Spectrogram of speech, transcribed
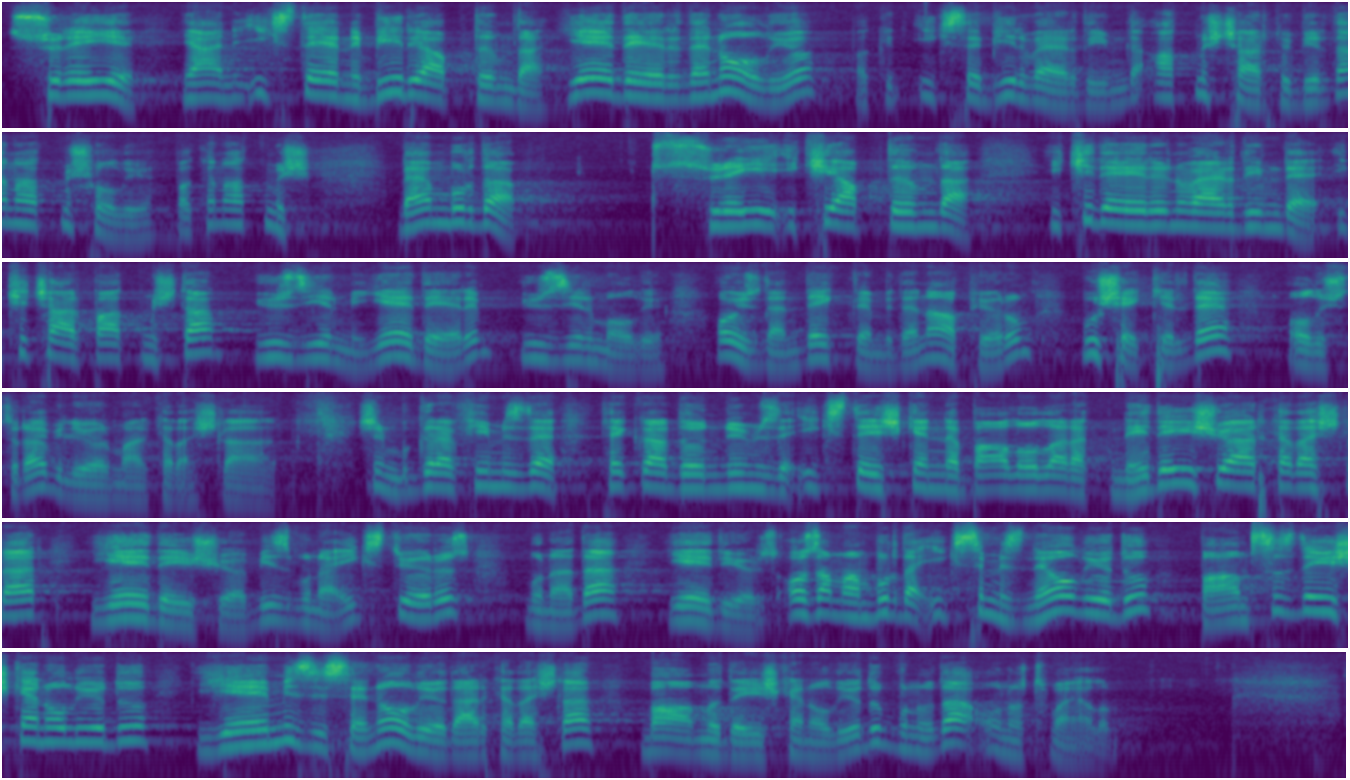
süreyi yani x değerini 1 yaptığımda y değeri de ne oluyor? Bakın x'e 1 verdiğimde 60 çarpı 1'den 60 oluyor. Bakın 60. Ben burada süreyi 2 yaptığımda 2 değerini verdiğimde 2 çarpı 60'tan 120 y değerim 120 oluyor. O yüzden denklemi de ne yapıyorum? Bu şekilde oluşturabiliyorum arkadaşlar. Şimdi bu grafiğimizde tekrar döndüğümüzde x değişkenine bağlı olarak ne değişiyor arkadaşlar? y değişiyor. Biz buna x diyoruz. Buna da y diyoruz. O zaman burada x'imiz ne oluyordu? Bağımsız değişken oluyordu. y'miz ise ne oluyordu arkadaşlar? Bağımlı değişken oluyordu. Bunu da unutmayalım.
